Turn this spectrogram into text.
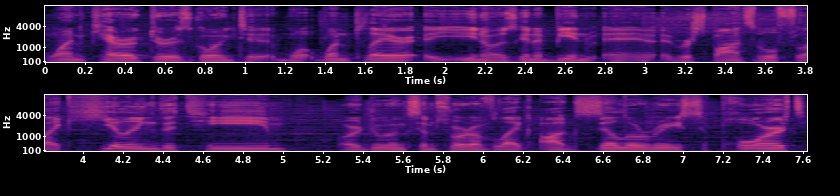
one character is going to one player you know is going to be in, uh, responsible for like healing the team or doing some sort of like auxiliary support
